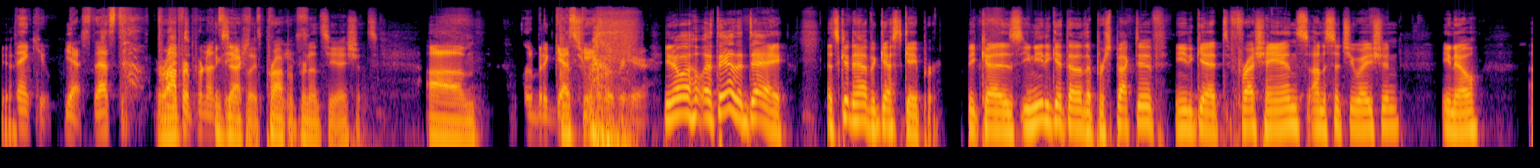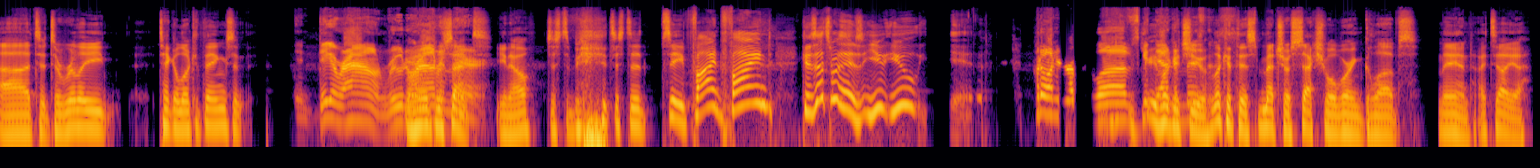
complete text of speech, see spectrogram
Yeah. Thank you. Yes, that's the Right? proper pronunciation. Exactly, proper pronunciations. Um, A little bit of guest game over here. you know, at the end of the day, it's good to have a guest gaper because you need to get that other perspective. You need to get fresh hands on a situation. You know, uh, to to really take a look at things and And dig around, root One hundred around in there. You know, just to be, just to see, find, find, because that's what it is. You, you Put on your rubber gloves. Get down look at you. Look at this metrosexual wearing gloves, man. I tell you,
